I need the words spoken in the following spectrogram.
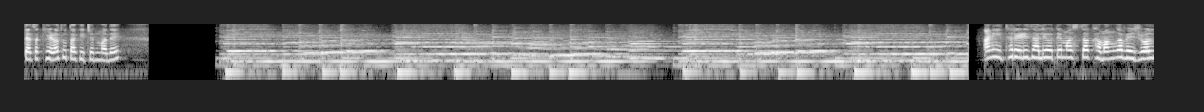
त्याचं खेळत होता किचनमध्ये. आणि इथं रेडी झाले होते मस्त खमंग व्हेज रोल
